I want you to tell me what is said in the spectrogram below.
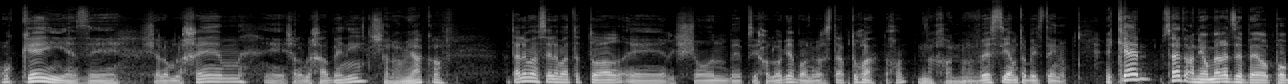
אוקיי, אז אה, שלום לכם, אה, שלום לך בני. שלום יעקב. אתה למעשה למדת תואר אה, ראשון בפסיכולוגיה באוניברסיטה הפתוחה, נכון? נכון. וסיימת בהצטיינות. כן, בסדר, אני אומר את זה פה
